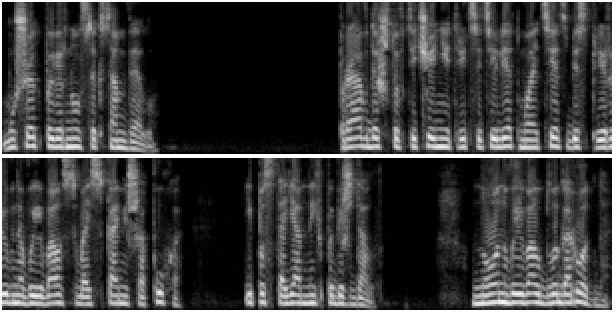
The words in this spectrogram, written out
Мушек повернулся к Самвелу. Правда, что в течение 30 лет мой отец беспрерывно воевал с войсками Шапуха и постоянно их побеждал. Но он воевал благородно.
